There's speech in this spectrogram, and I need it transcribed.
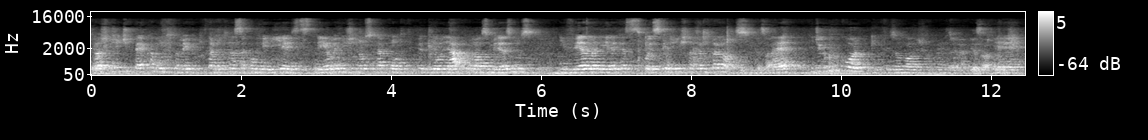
Eu acho que a gente peca muito também, porque está muito nessa correria extrema e a gente não se dá conta de olhar para nós mesmos e ver a maneira que as coisas que a gente está fazendo para nós. Exato. Né? E diga para o corpo, que fisiológico mesmo. É, exatamente. Que, é,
